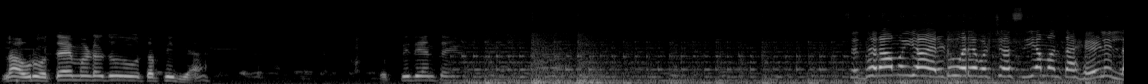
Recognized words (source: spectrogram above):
ಅಲ್ಲ, ಅವರು ಒತ್ತಾಯ ಮಾಡೋದು ತಪ್ಪಿದ್ಯಾ? ತಪ್ಪಿದೆ ಅಂತ ಹೇಳಿ. ಸಿದ್ದರಾಮಯ್ಯ ಎರಡೂವರೆ ವರ್ಷ ಸಿಎಂ ಅಂತ ಹೇಳಿಲ್ಲ.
